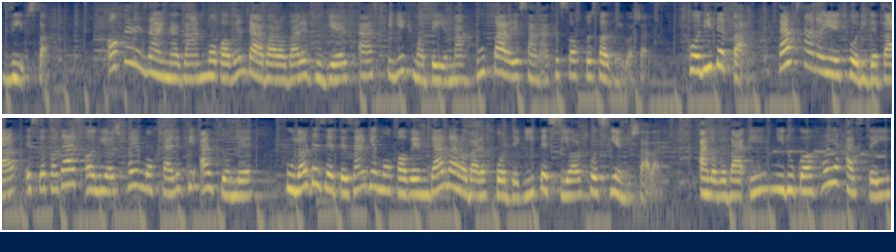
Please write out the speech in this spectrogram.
زیر ساخت آهن زنگ نزن مقاوم در برابر گوگرد است که یک ماده محبوب برای صنعت ساخت و ساز می باشد. تولید برق در صنایع تولید برق استفاده از آلیاژ های مختلفی از جمله فولاد ضد زنگ مقاوم در برابر خوردگی بسیار توصیه می شود علاوه بر این نیروگاه های هسته‌ای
